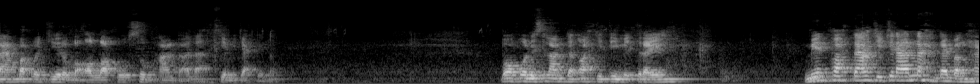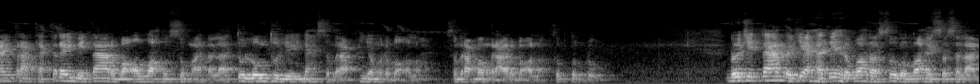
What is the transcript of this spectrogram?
តាមបទបញ្ជារបស់អល់ឡោះស៊ុបហានតាឡាជាម្ចាស់ទេនោះបងប្អូនអ៊ីស្លាមទាំងអស់ជាទីមេត្រីមានផុសតាងជាច្រើនណាស់ដែលបង្ហាញប្រាប់ថាក្តីមេត្តារបស់អល់ឡោះស៊ុបហានតាឡាទូលំទូលាយណាស់សម្រាប់ខ្ញុំរបស់អល់ឡោះសម្រាប់បម្រើរបស់អល់ឡោះគ្រប់គ្រប់រូបដូចជាតាមរយៈហាឌីសរបស់រ៉ាស៊ូលឡោះហៃសុសឡាម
